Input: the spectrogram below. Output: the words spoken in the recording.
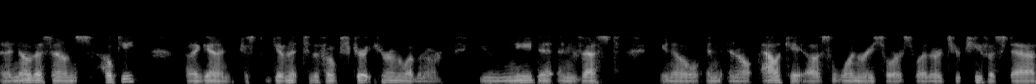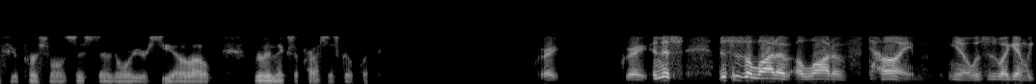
And I know that sounds hokey, but again, just giving it to the folks straight here on the webinar, you need to invest you know, and, and allocate us one resource, whether it's your chief of staff, your personal assistant, or your COO, really makes the process go quick. Great, great. And this this is a lot of a lot of time. You know, this is again we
